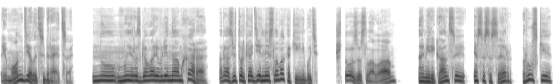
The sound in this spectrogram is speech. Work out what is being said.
Ремонт делать собирается. «Ну, мы разговаривали на Амхара. Разве только отдельные слова какие-нибудь?» «Что за слова?» «Американцы, СССР, русские.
